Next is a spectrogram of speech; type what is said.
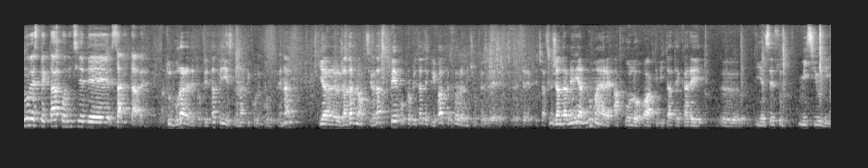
nu respecta condițiile de sanitare. Tulburarea de proprietate este un articol în codul penal, iar jandarmii au acționat pe o proprietate privată fără niciun fel de drept. Deci, jandarmeria nu mai are acolo o activitate care e în sensul misiunii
